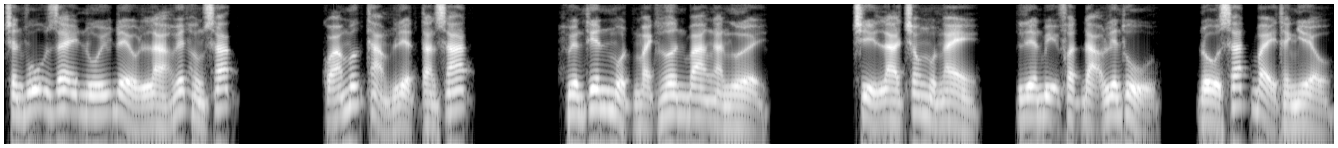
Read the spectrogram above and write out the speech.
Chân vũ dãy núi đều là huyết hồng sắc. Quá mức thảm liệt tàn sát. Huyền thiên một mạch hơn 3.000 người. Chỉ là trong một ngày, liền bị Phật đạo liên thủ, đổ sát bảy thành nhiều,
